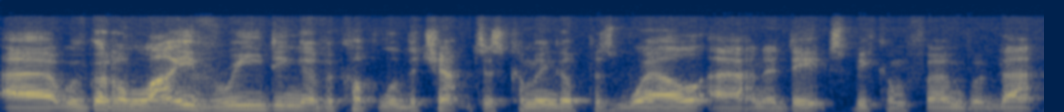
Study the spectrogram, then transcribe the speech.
Uh, we've got a live reading of a couple of the chapters coming up as well, uh, and a date to be confirmed with that.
